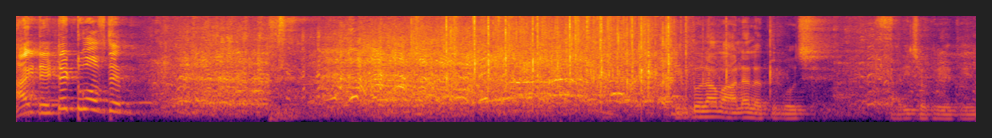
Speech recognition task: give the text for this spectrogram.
I dated two of them એકનું નામ આનલ હતું બહુ જ સારી છોકરી હતી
